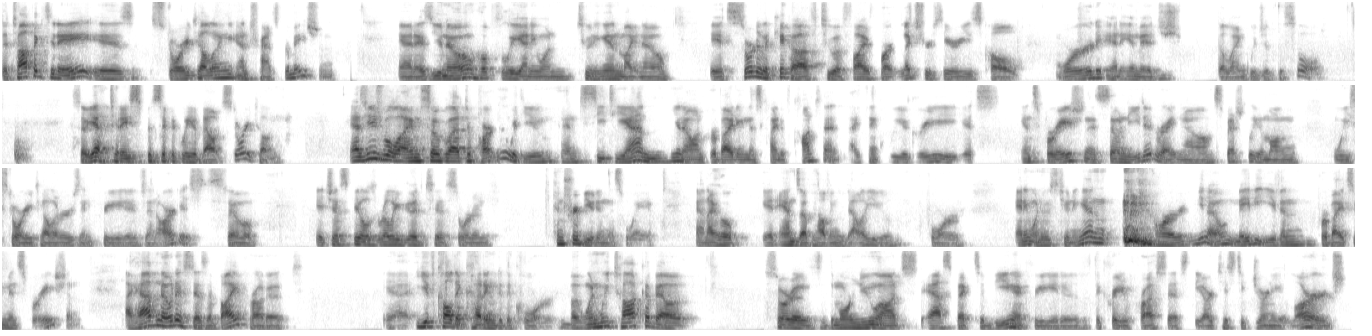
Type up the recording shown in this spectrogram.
The topic today is storytelling and transformation. And as you know, hopefully anyone tuning in might know, it's sort of a kickoff to a five part lecture series called Word and Image, the Language of the Soul. So, yeah, today's specifically about storytelling. As usual, I'm so glad to partner with you and CTN, you know, on providing this kind of content. I think we agree it's inspiration is so needed right now, especially among we storytellers and creatives and artists. So it just feels really good to sort of contribute in this way. And I hope it ends up having value for anyone who's tuning in or, you know, maybe even provide some inspiration. I have noticed as a byproduct, yeah, you've called it cutting to the core, but when we talk about sort of the more nuanced aspects of being a creative, the creative process, the artistic journey at large,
